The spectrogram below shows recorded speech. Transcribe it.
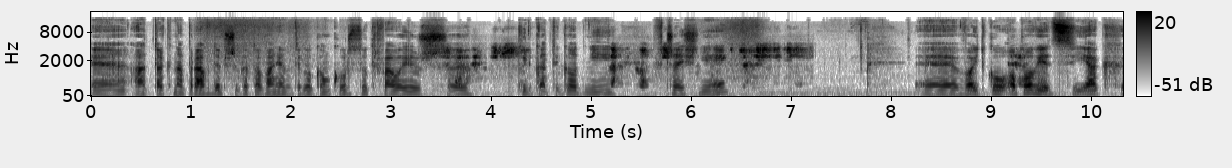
E, a tak naprawdę przygotowania do tego konkursu trwały już e, kilka tygodni wcześniej. E, Wojtku, opowiedz, jak,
